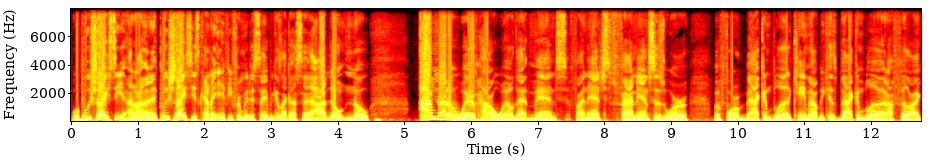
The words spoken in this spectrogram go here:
Well, Shiesty, and, I, and is kind of iffy for me to say because, like I said, I don't know. I'm not aware of how well that man's finance finances were before Back in Blood came out because Back in Blood, I feel like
